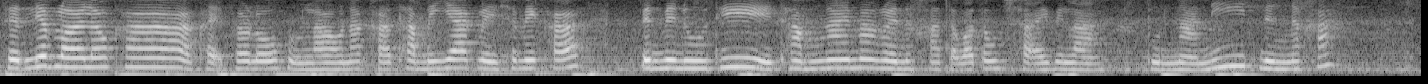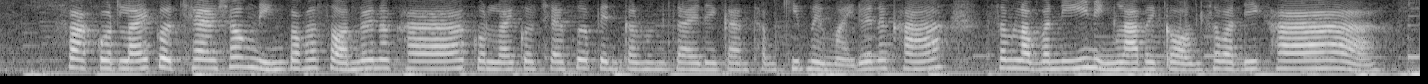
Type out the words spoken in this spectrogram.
เสร็จเรียบร้อยแล้วค่ะ ไข่พะโล้ของเรานะคะทำไม่ยากเลยใช่ไหมคะ เป็นเมนูที่ทำง่ายมากเลยนะคะ แต่ว่าต้องใช้เวลาตุนนานนิดนึงนะคะ ฝากกดไลค์กดแชร์ช่องหนิงประพสอนด้วยนะคะ กดไลค์กดแชร์เพื่อเป็นกำลังใจในการทำคลิปใหม่ ๆ ด้วยนะคะสำหรับวันนี้หนิงลาไปก่อน สวัสดีค่ะ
